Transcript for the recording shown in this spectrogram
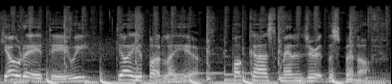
Kia ora e te iwi, Te Butler here, podcast manager at The Spinoff.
